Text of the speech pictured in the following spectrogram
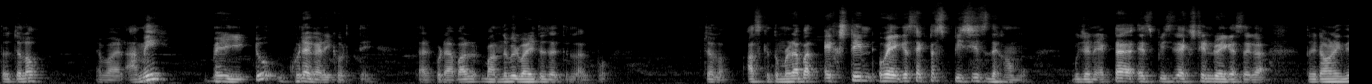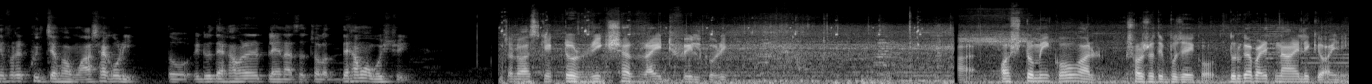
তো চলো, এবার আমি বেরিয়ে একটু ঘোরাঘুরি করতে। তারপরে আবার বান্ধবীর বাড়িতে যাইতে লাগবো। চলো, আজকে তোমরা আবার এক্সটেন্ড হয়ে গেছে একটা স্পিসিস দেখামো। বুঝলেন একটা স্পিসিস এক্সটেন্ড হয়ে গেছে গা। তো এটা অনেকদিন পরে খুঁজে পাবো, আশা করি। তো একটু দেখাবার প্ল্যান আছে। চলো, দেখামো অবশ্যই। চলো, আজকে একটু রিক্সার রাইড ফিল করি। অষ্টমী কো আর সরস্বতী পূজাই কো দুর্গা বাড়িতে না এলে কি হয়নি?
